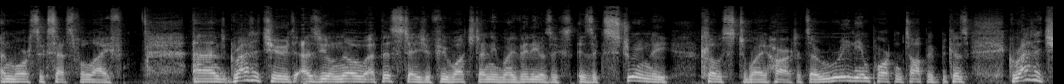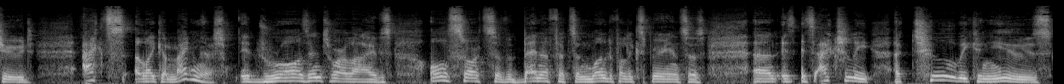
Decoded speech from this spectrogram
and more successful life. And gratitude, as you'll know at this stage if you watched any of my videos, is extremely close to my heart. It's a really important topic because gratitude acts like a magnet. It draws into our lives all sorts of benefits and wonderful experiences. And it's actually a tool we can use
